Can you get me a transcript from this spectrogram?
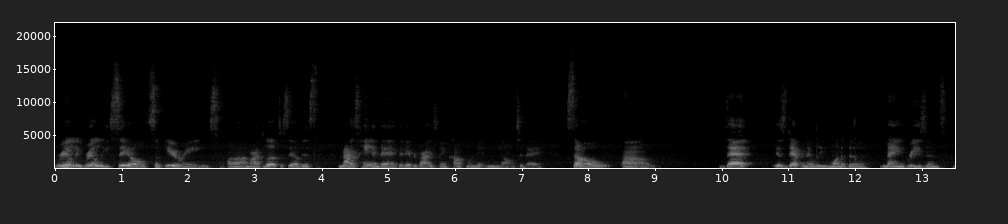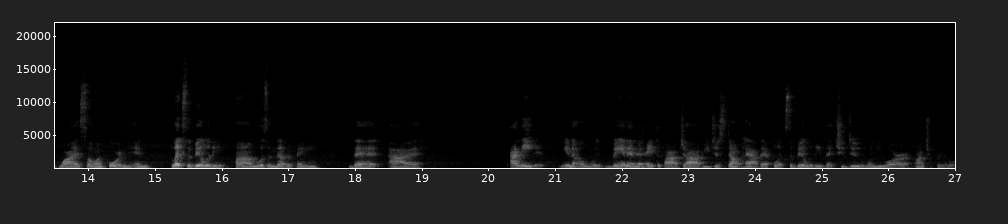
really, really sell some earrings. Um, I'd love to sell this nice handbag that everybody's been complimenting me on today. So um, that is definitely one of the main reasons why it's so important. And flexibility um, was another thing that I I needed. You know, being in an eight to five job, you just don't have that flexibility that you do when you are an entrepreneur.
